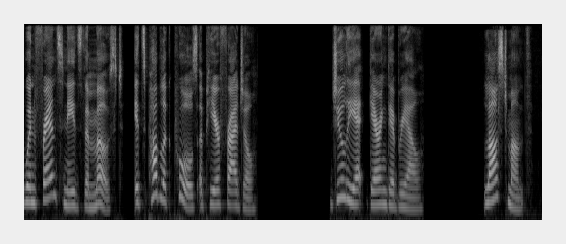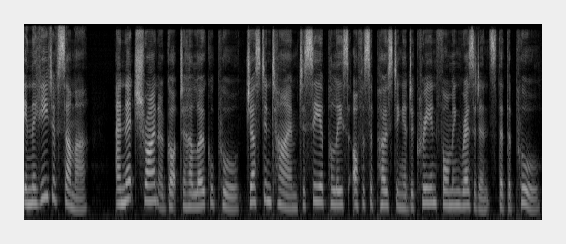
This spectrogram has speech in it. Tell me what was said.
When France needs them most, its public pools appear fragile. Juliette Guerin Gabriel. Last month, in the heat of summer, Annette Schreiner got to her local pool just in time to see a police officer posting a decree informing residents that the pool,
